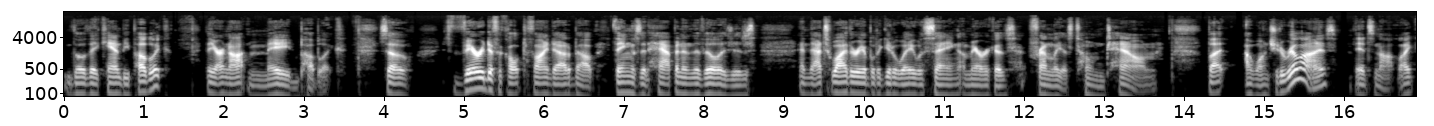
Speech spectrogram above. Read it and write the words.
though they can be public, they are not made public. So it's very difficult to find out about things that happen in the villages, and that's why they're able to get away with saying America's friendliest hometown. But I want you to realize it's not like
